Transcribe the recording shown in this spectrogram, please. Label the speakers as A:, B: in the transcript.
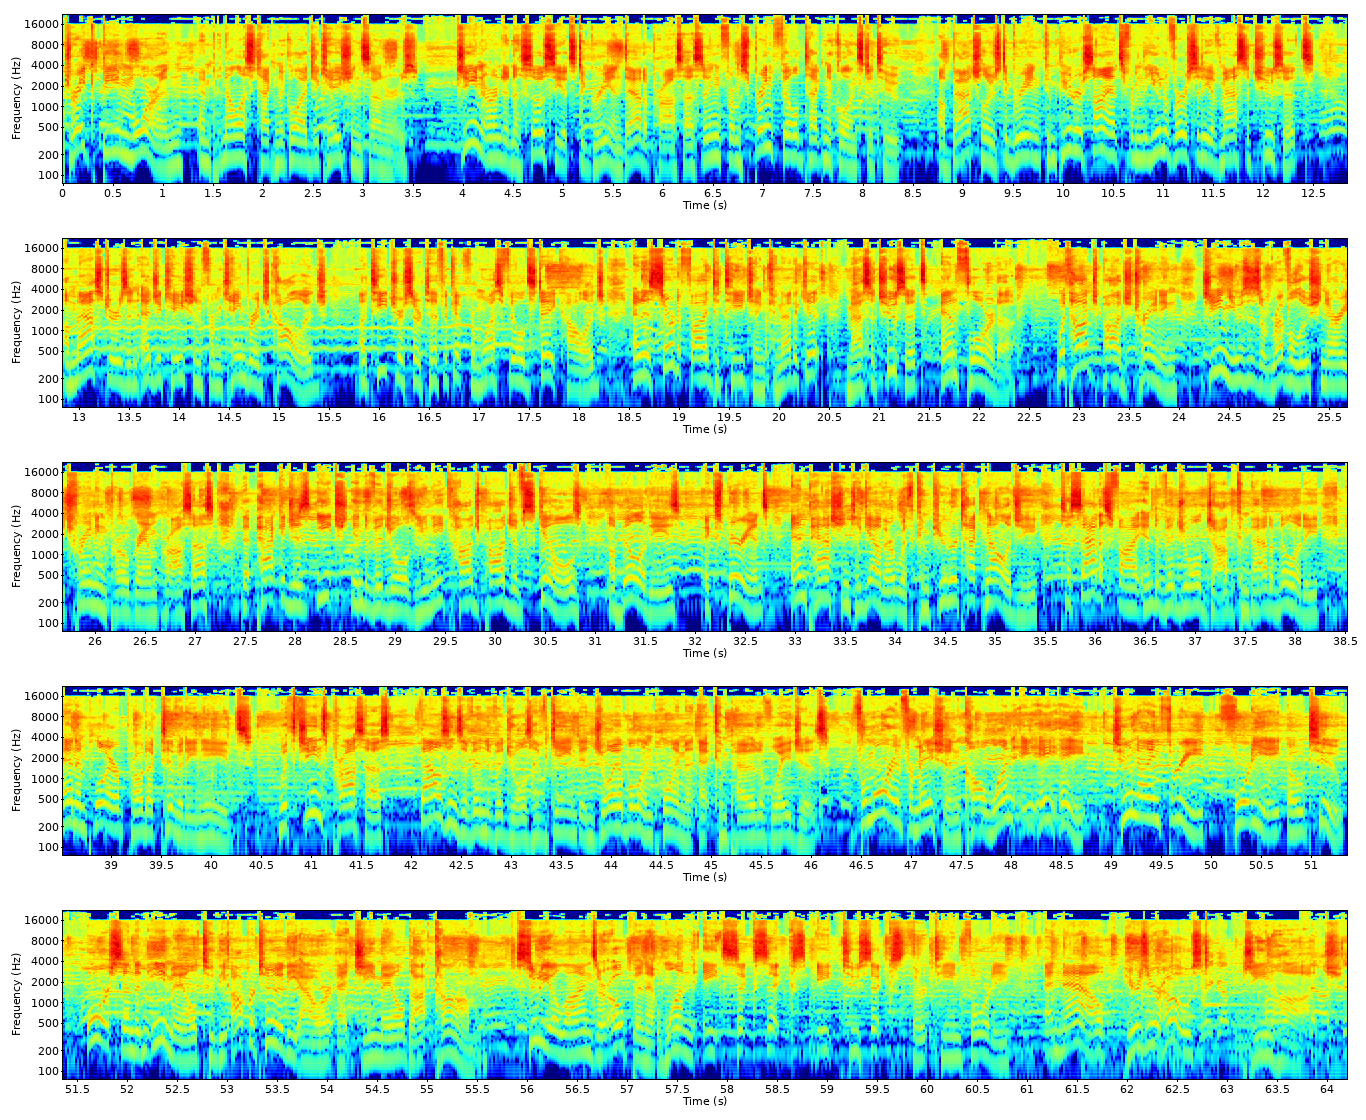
A: Drake Beam Morin, and Pinellas Technical Education Centers. Gene earned an associate's degree in data processing from Springfield Technical Institute, a bachelor's degree in computer science from the University of Massachusetts, a master's in education from Cambridge College, a teacher certificate from Westfield State College, and is certified to teach in Connecticut, Massachusetts, and Florida. With Hodgepodge Training, Gene uses a revolutionary training program process that packages each individual's unique hodgepodge of skills, abilities, experience, and passion together with computer technology to satisfy individual job compatibility and employer productivity needs. With Gene's process, thousands of individuals have gained enjoyable employment at competitive wages. For more information, call 1 888 293 4802 or send an email to the opportunity hour at gmail.com. Studio lines are open at 1 866 826 1340. And now, here's your host, Gene Hodge.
